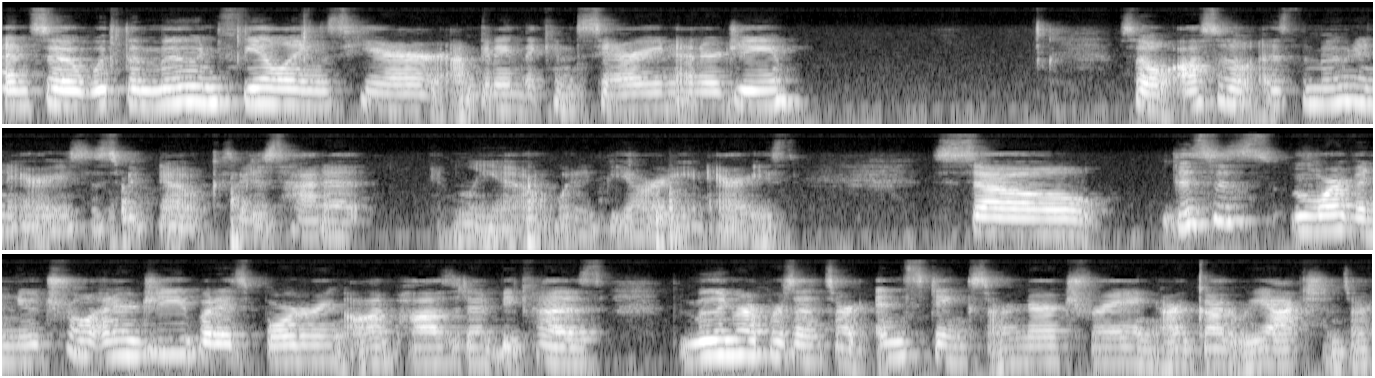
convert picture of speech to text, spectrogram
And so with the moon feelings here, I'm getting the Cancerian energy. So also, is the moon in Aries this week? No, because we just had it in Leo. Would it be already in Aries? So this is more of a neutral energy, but it's bordering on positive because the moon represents our instincts, our nurturing, our gut reactions, our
